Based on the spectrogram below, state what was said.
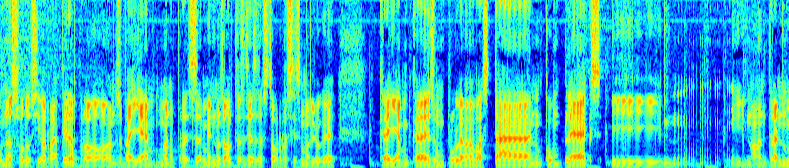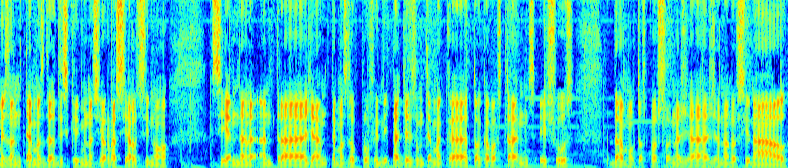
una solució ràpida, però ens veiem, bueno, precisament nosaltres des d'Estau Racisme Lloguer creiem que és un problema bastant complex i, i no entrant només en temes de discriminació racial, sinó si hem d'entrar ja en temes de profunditat, ja és un tema que toca bastants eixos de moltes persones, ja generacional,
